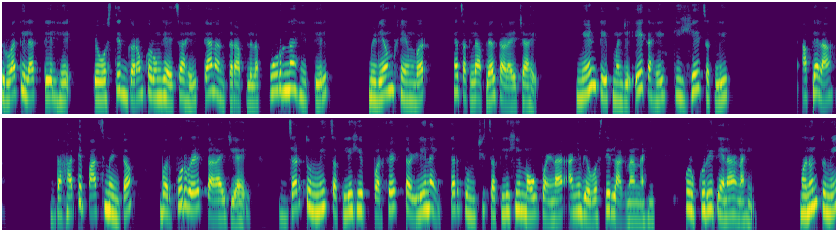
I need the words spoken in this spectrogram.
सुरुवातीला तेल हे व्यवस्थित गरम करून घ्यायचं आहे. त्यानंतर आपल्याला पूर्ण हे तेल मीडियम फ्लेमवर ह्या चकल्या आपल्याला तळायच्या आहे. मेन टिप म्हणजे एक आहे की हे चकली आपल्याला दहा ते पाच मिनटं भरपूर वेळ तळायची आहे. जर तुम्ही चकली ही परफेक्ट तळली नाही तर तुमची चकली ही मऊ पडणार आणि व्यवस्थित लागणार नाही कुरकुरीत येणार नाही. म्हणून तुम्ही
